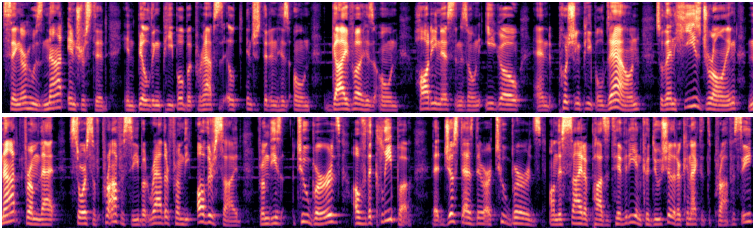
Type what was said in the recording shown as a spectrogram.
singer who's not interested in building people, but perhaps is interested in his own gaiva, his own haughtiness, and his own ego, and pushing people down. So then he's drawing not from that source of prophecy, but rather from the other side, from these two birds of the klipa. That just as there are two birds on the side of positivity and kedusha that are connected to prophecy,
